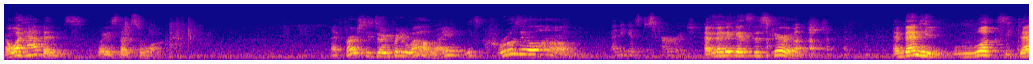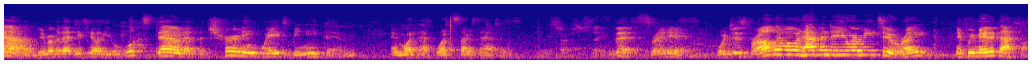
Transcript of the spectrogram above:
Now, what happens when he starts to walk? At first, he's doing pretty well, right? He's cruising along. Then he gets discouraged. And then he gets discouraged. And then he looks down. Do you remember that detail? He looks down at the churning waves beneath him. And what, ha- what starts to happen? He starts to sing. This, right here. Which is probably what would happen to you or me too, right? If we made it that far.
